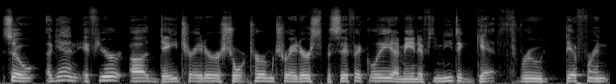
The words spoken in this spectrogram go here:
So again, if you're a day trader, a short-term trader specifically, I mean, if you need to get through different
